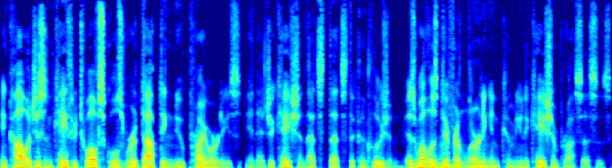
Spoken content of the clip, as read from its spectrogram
And colleges and K through 12 schools were adopting new priorities in education. That's that's the conclusion, as well as mm-hmm. different learning and communication processes.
